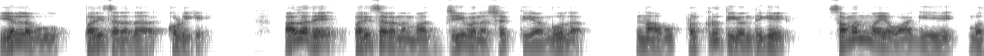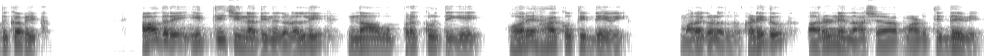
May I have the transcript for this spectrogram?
ಎಲ್ಲವೂ ಪರಿಸರದ ಕೊಡುಗೆ. ಅಲ್ಲದೆ ಪರಿಸರ ನಮ್ಮ ಜೀವನ ಶಕ್ತಿಯ ಮೂಲ. ನಾವು ಪ್ರಕೃತಿಯೊಂದಿಗೆ ಸಮನ್ವಯವಾಗಿಯೇ ಬದುಕಬೇಕು. ಆದರೆ ಇತ್ತೀಚಿನ ದಿನಗಳಲ್ಲಿ ನಾವು ಪ್ರಕೃತಿಗೆ ಹೊರೆ ಹಾಕುತ್ತಿದ್ದೇವೆ. ಮರಗಳನ್ನು ಕಡಿದು ಅರಣ್ಯ ನಾಶ ಮಾಡುತ್ತಿದ್ದೇವೆ.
